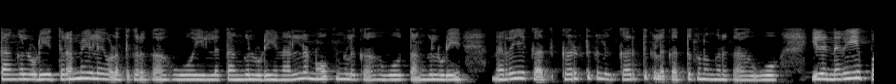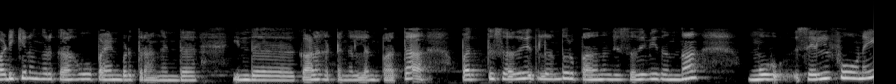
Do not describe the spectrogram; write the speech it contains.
தங்களுடைய திறமைகளை வளர்த்துக்கிறதுக்காகவோ இல்லை தங்களுடைய நல்ல நோக்கங்களுக்காகவோ தங்களுடைய நிறைய கத் கருத்துக்களு கருத்துக்களை கற்றுக்கணுங்கிறதுக்காகவோ இல்லை நிறைய படிக்கணுங்கிறதுக்காகவோ பயன்படுத்துகிறாங்க இந்த இந்த காலகட்டங்கள்லன்னு பார்த்தா பத்து சதவீதத்துலேருந்து ஒரு பதினஞ்சு சதவீதம் தான் மு செல்ஃபோனை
